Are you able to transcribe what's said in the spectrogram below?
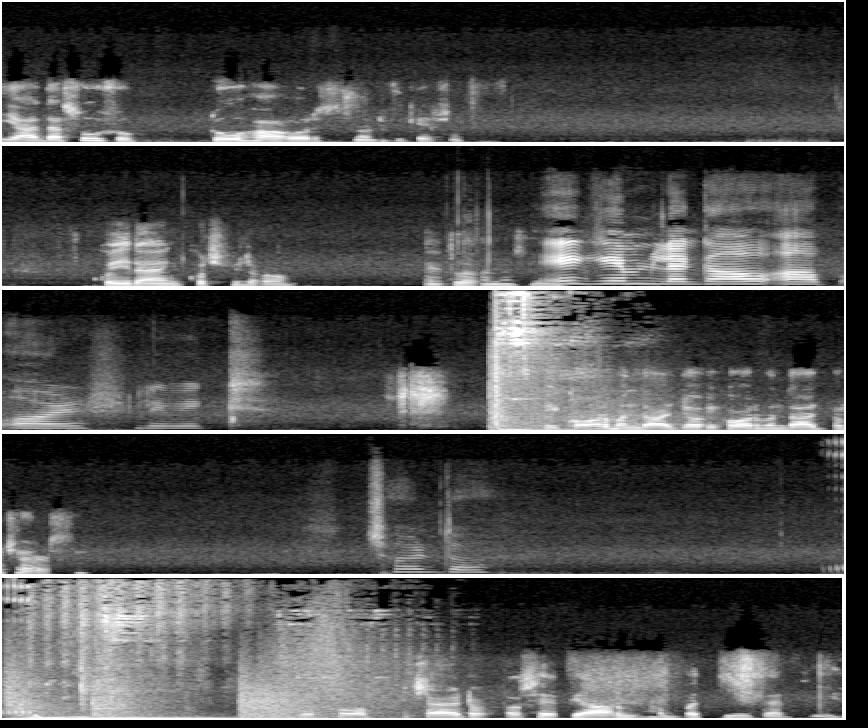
याद है सुशु टू आवर्स नोटिफिकेशन कोई रैंक कुछ भी लगाओ। एक गेम लगाओ आप और लिविक एक और बंदा आ जाओ एक और बंदा आ जाओ चैट से। छोड़ दो। देखो अब चैट और से प्यार मोहब्बत नहीं करती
